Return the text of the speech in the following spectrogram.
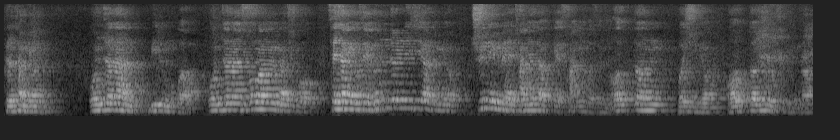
그렇다면 온전한 믿음과 온전한 소망을 가지고 세상의 것에 흔들리지 않으며 주님의 자녀답게 사는 것은 어떤 것이며 어떤 모습인가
